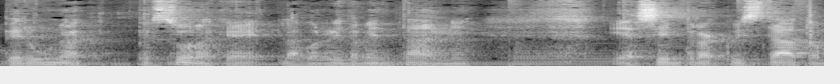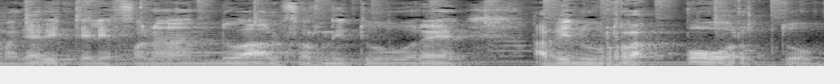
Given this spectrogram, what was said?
Per una persona che lavora da vent'anni e ha sempre acquistato magari telefonando al fornitore, avendo un rapporto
